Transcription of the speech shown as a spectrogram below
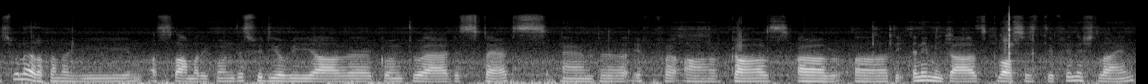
Bismillahirrahmanirrahim. Assalamu alaikum in this video we are uh, going to add stats and uh, if uh, our cars are uh, the enemy cars crosses the finish line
